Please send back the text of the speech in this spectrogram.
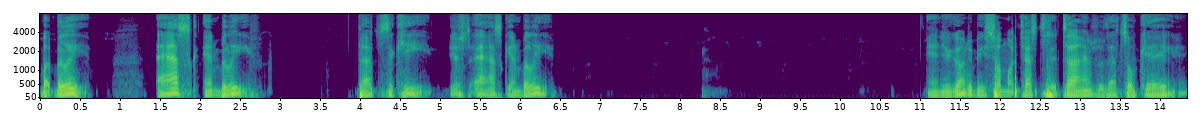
but believe. Ask and believe. That's the key. Just ask and believe. And you're going to be somewhat tested at times, but that's okay.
